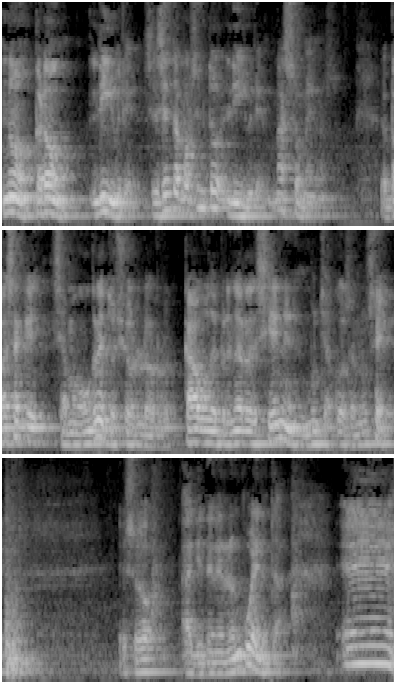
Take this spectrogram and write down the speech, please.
No, perdón, libre, 60% libre, más o menos. Lo que pasa es que, seamos concretos, yo lo acabo de prender recién y muchas cosas no sé. Eso hay que tenerlo en cuenta. Eh,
